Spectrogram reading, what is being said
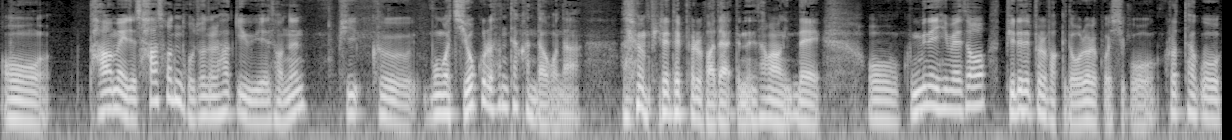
어 다음에 이제 사선 도전을 하기 위해서는 비, 그, 뭔가 지역구를 선택한다거나 아니면 비례대표를 받아야 되는 상황인데, 어, 국민의힘에서 비례대표를 받기도 어려울 것이고, 그렇다고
